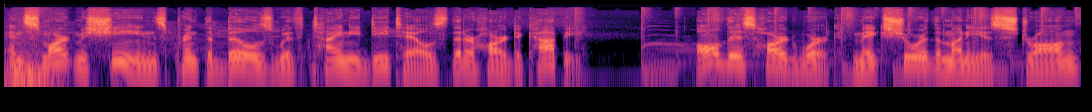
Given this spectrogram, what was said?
and smart machines print the bills with tiny details that are hard to copy. All this hard work makes sure the money is strong,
